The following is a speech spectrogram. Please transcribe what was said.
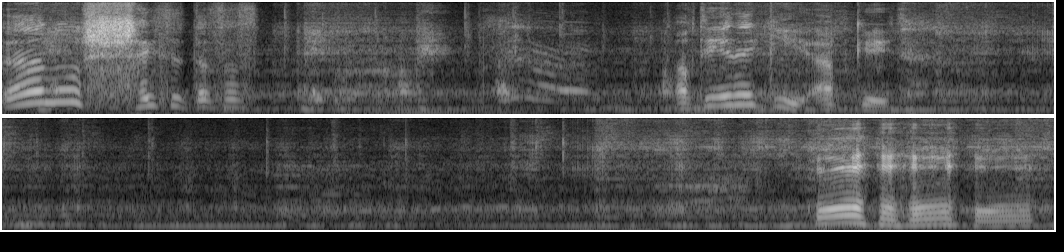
Ja, nur scheiße, dass das auf die Energie abgeht. Hehehe.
